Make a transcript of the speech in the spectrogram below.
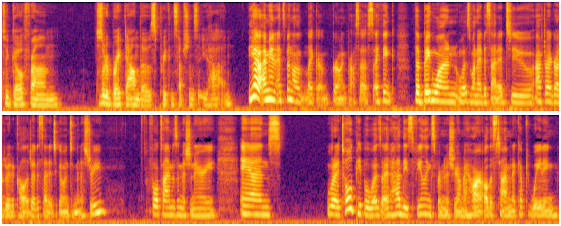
to go from to sort of break down those preconceptions that you had? Yeah, I mean, it's been a like a growing process. I think the big one was when I decided to after I graduated college, I decided to go into ministry full time as a missionary. And what I told people was I had had these feelings for ministry on my heart all this time and I kept waiting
